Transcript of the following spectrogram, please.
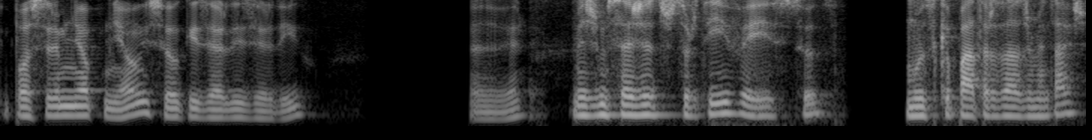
Eu posso ter a minha opinião e se eu quiser dizer, digo. Estás a ver? Mesmo seja destrutiva e isso tudo. Música para atrasados mentais?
